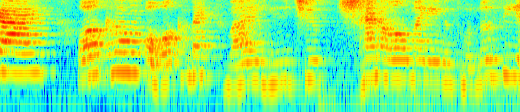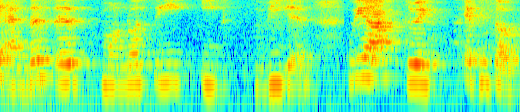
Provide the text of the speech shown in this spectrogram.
guys welcome or welcome back to my youtube channel. My name is monosi and this is monosi eat vegan. We are doing episode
